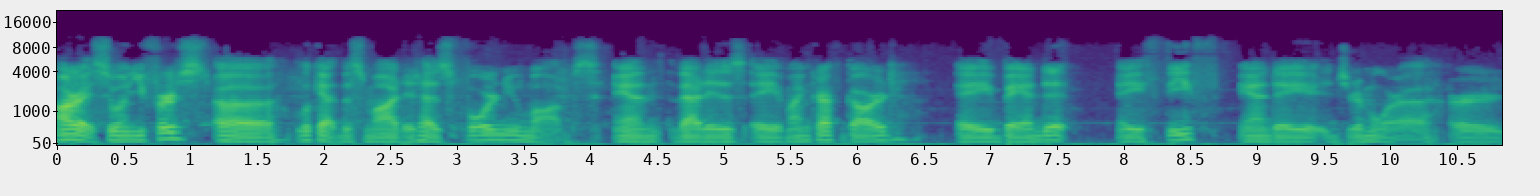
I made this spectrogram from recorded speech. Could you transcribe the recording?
Alright, so when you first uh, look at this mod, it has four new mobs, and that is a Minecraft guard, a bandit, a thief, and a Dremora, or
